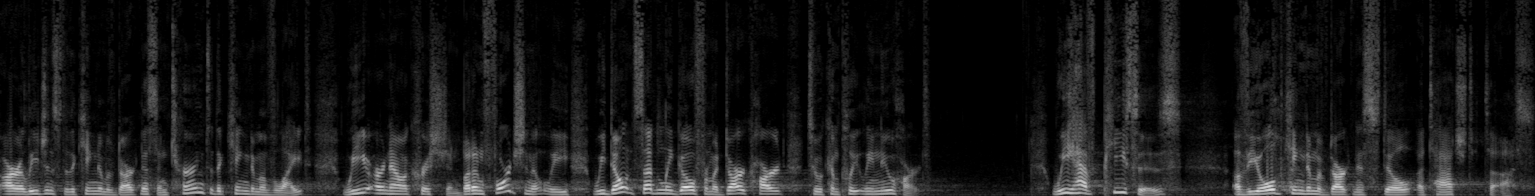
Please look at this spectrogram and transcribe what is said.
our allegiance to the kingdom of darkness and turn to the kingdom of light, we are now a Christian. But unfortunately, we don't suddenly go from a dark heart to a completely new heart. We have pieces of the old kingdom of darkness still attached to us.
